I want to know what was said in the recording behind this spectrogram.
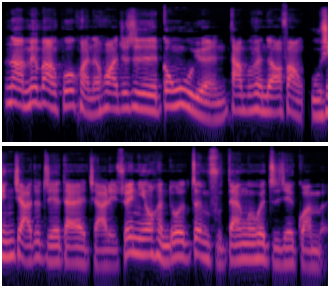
那没有办法拨款的话，就是公务员大部分都要放无薪假，就直接待在家里。所以你有很多政府单位会直接关门。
